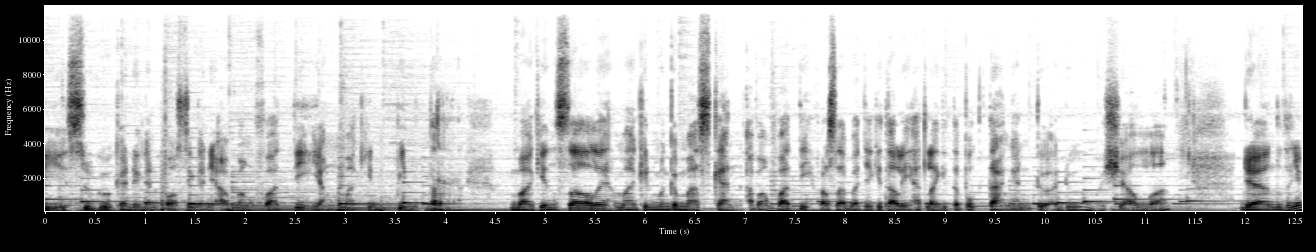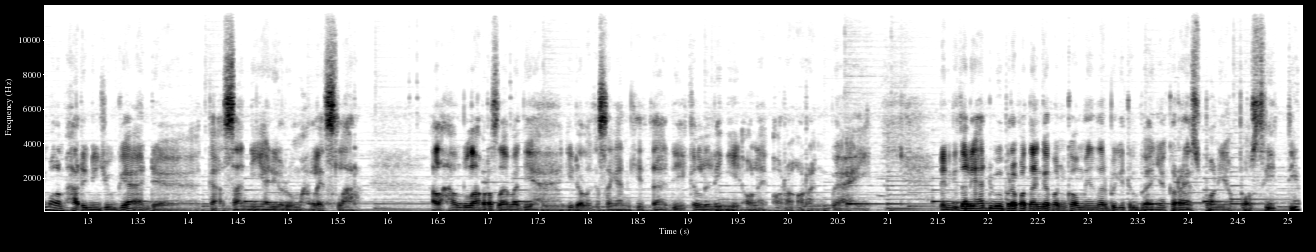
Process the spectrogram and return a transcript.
disuguhkan dengan postingannya Abang Fatih yang makin pinter Makin saleh, makin menggemaskan. Abang Fatih persahabatnya kita lihat lagi tepuk tangan tuh. Aduh Masya Allah. Dan tentunya malam hari ini juga ada Kak Sania di rumah Leslar Alhamdulillah persahabat ya, idola kesayangan kita dikelilingi oleh orang-orang baik. Dan kita lihat di beberapa tanggapan komentar begitu banyak respon yang positif.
